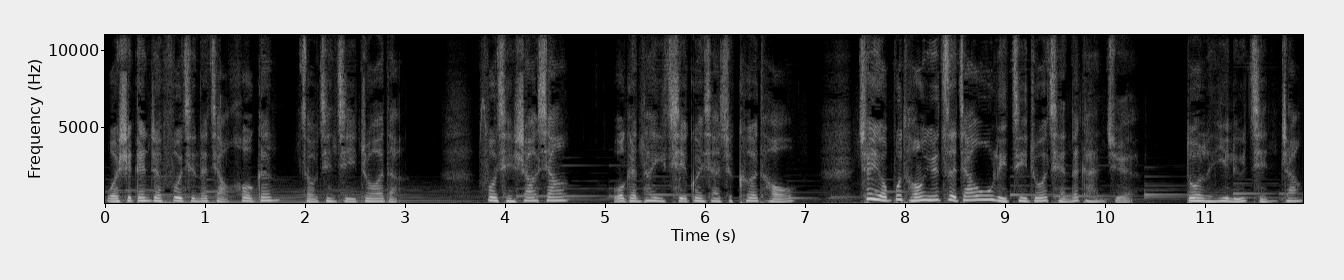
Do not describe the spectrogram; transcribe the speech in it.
我是跟着父亲的脚后跟走进祭桌的，父亲烧香，我跟他一起跪下去磕头。却有不同于自家屋里祭桌前的感觉，多了一缕紧张。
